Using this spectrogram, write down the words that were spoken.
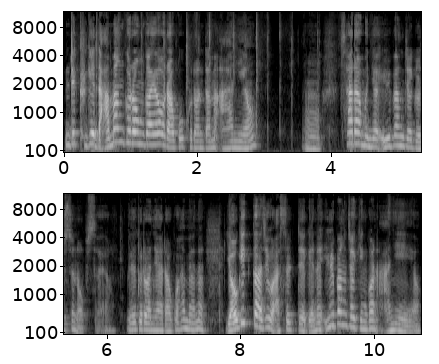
근데 그게 나만 그런가요? 라고 그런다면 아니요. 어, 사람은요 일방적일 순 없어요. 왜 그러냐라고 하면은 여기까지 왔을 때에는 일방적인 건 아니에요.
